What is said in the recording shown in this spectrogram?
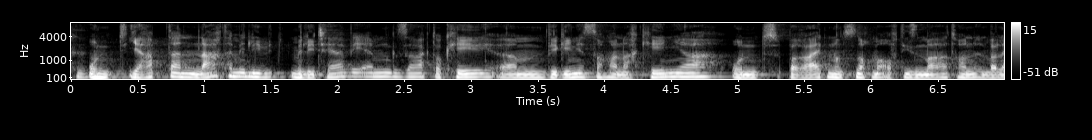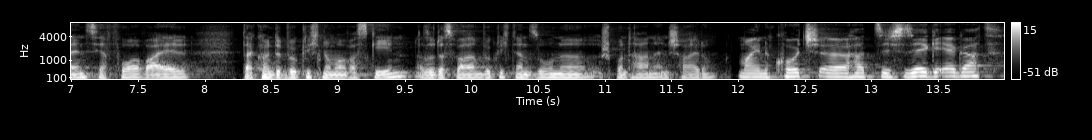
Und ihr habt dann nach der Mil Militär-WM gesagt, okay, ähm, wir gehen jetzt nochmal nach Kenia und bereiten uns nochmal auf diesen Marathon in Valencia vor, weil da könnte wirklich nochmal was gehen. Also das war wirklich dann so eine spontane Entscheidung. Mein Coach äh, hat sich sehr geärgert,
